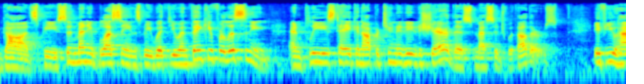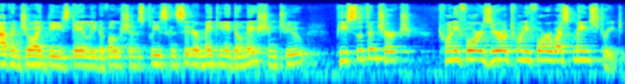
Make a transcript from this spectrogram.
God's peace and many blessings be with you, and thank you for listening. And please take an opportunity to share this message with others. If you have enjoyed these daily devotions, please consider making a donation to Peace Lutheran Church. 24024 West Main Street,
